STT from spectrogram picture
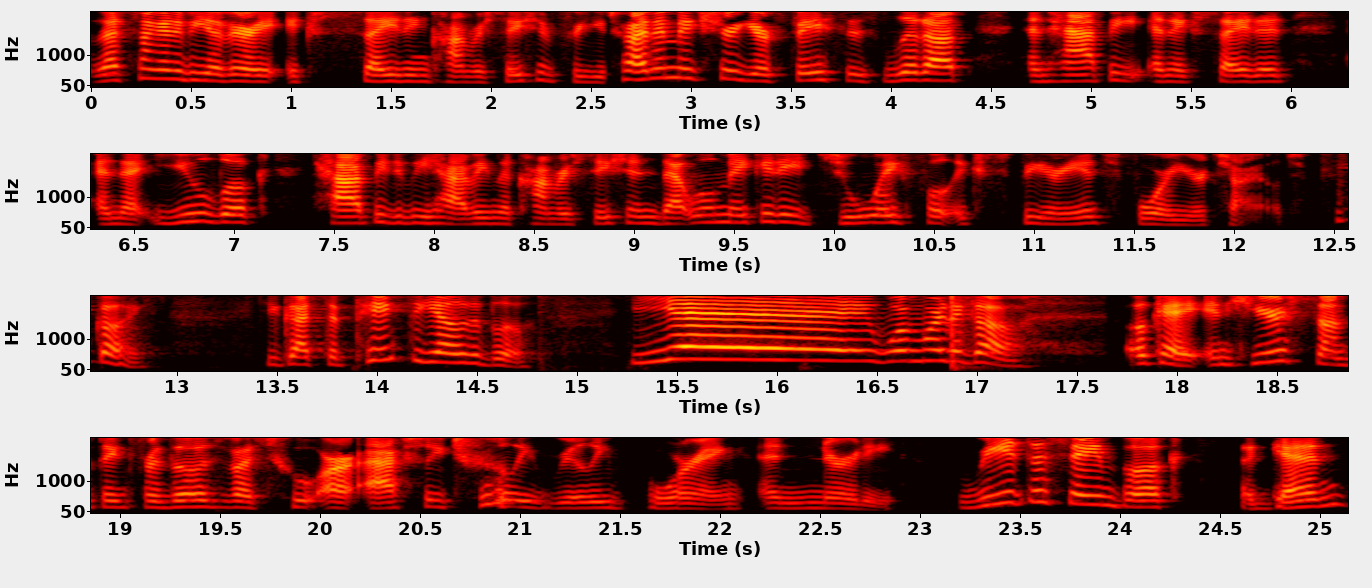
that's not going to be a very exciting conversation for you. Try to make sure your face is lit up and happy and excited, and that you look happy to be having the conversation. That will make it a joyful experience for your child. Keep going. You got the pink, the yellow, the blue. Yay! One more to go. Okay, and here's something for those of us who are actually truly really boring and nerdy. Read the same book again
